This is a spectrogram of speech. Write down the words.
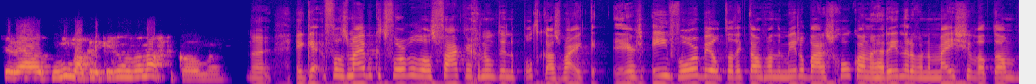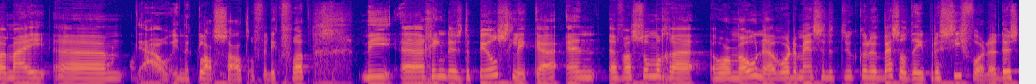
Terwijl het niet makkelijk is om er vanaf te komen. Nee, ik, volgens mij heb ik het voorbeeld wel eens vaker genoemd in de podcast. Maar ik, er is één voorbeeld dat ik dan van de middelbare school kan herinneren. van een meisje wat dan bij mij uh, ja, in de klas zat of weet ik wat. Die uh, ging dus de pil slikken. En uh, van sommige hormonen worden mensen natuurlijk kunnen best wel depressief worden. Dus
